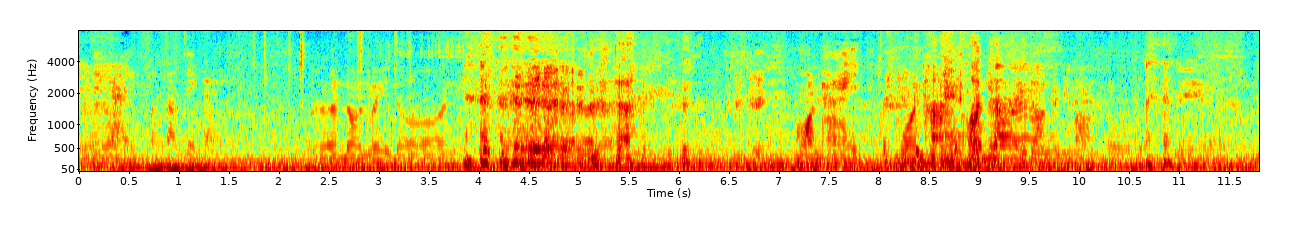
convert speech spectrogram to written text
เจ๊ไก่ต้องตอบเจ๊ไก่เออนอนไม่นอน หมอนหาย หมอนหายหมอนหายอุดรไม่มีหอกโด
